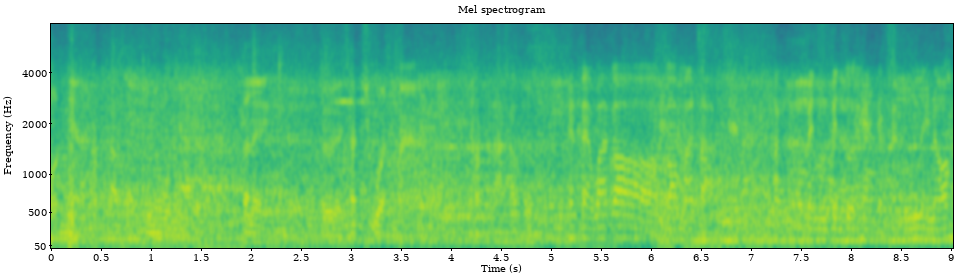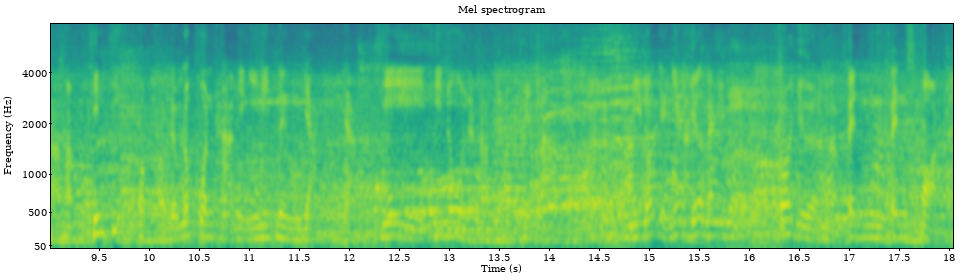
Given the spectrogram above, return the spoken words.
รถเนี่ยนะครับที่นู่นเนี่ยก็เลยเออชักชวนมาครับครับผมนั่นแปลว่าก็ก็มาจากทางเป็นเป็นตัวแทนจากทางนู้นเลยเนาะครับที่ที่เดี๋ยวรบกวนถามอย่างนี้นิดนึงอย่าง อย่างที่ที่นู่นนะครับอย่างประเทศลาวมีรถอย่างเงี้ยเยอะไหมก็เยอะนะครับ เป็นเป็นสปอร์ตค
